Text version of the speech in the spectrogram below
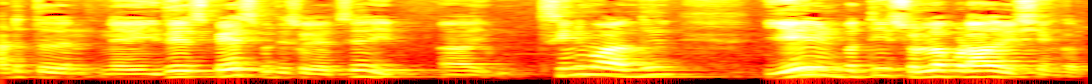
அடுத்தது இதே ஸ்பேஸ் பத்தி சொல்லியாச்சு சினிமா வந்து ஏலியன் பத்தி சொல்லப்படாத விஷயங்கள்.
